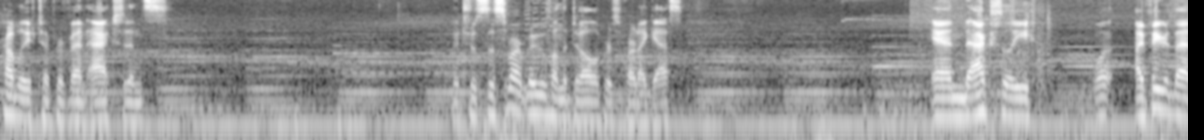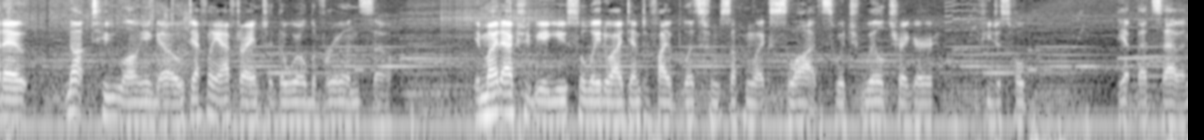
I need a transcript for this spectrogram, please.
Probably to prevent accidents which was the smart move on the developer's part, I guess. And actually, what I figured that out not too long ago, definitely after I entered the World of Ruins, so... It might actually be a useful way to identify Blitz from something like slots, which will trigger if you just hold... Yep, that's 7.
